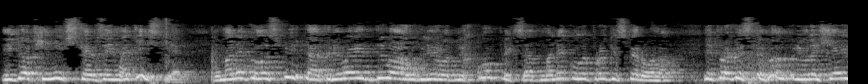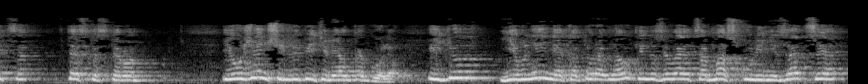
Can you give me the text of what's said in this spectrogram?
Идет химическое взаимодействие, и молекула спирта отрывает два углеродных комплекса от молекулы прогестерона. И прогестерон превращается в тестостерон. И у женщин-любителей алкоголя идет явление, которое в науке называется маскулинизация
